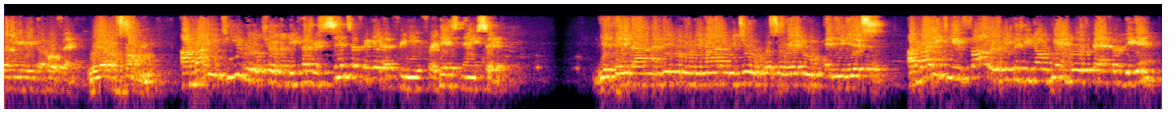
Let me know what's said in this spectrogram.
Let me read the whole thing. I'm writing to you, little children, because your sins are forgiven for you for his name's sake. I'm writing to you, fathers, because you know him who has been from the beginning.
